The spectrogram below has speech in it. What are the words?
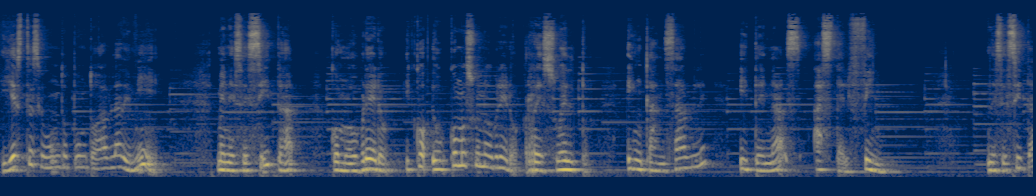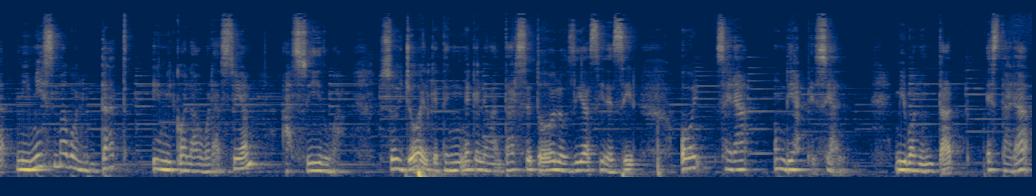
Y este segundo punto habla de mí. Me necesita como obrero. ¿Y cómo es un obrero? Resuelto, incansable y tenaz hasta el fin. Necesita mi misma voluntad y mi colaboración asidua. Soy yo el que tiene que levantarse todos los días y decir, hoy será un día especial. Mi voluntad estará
